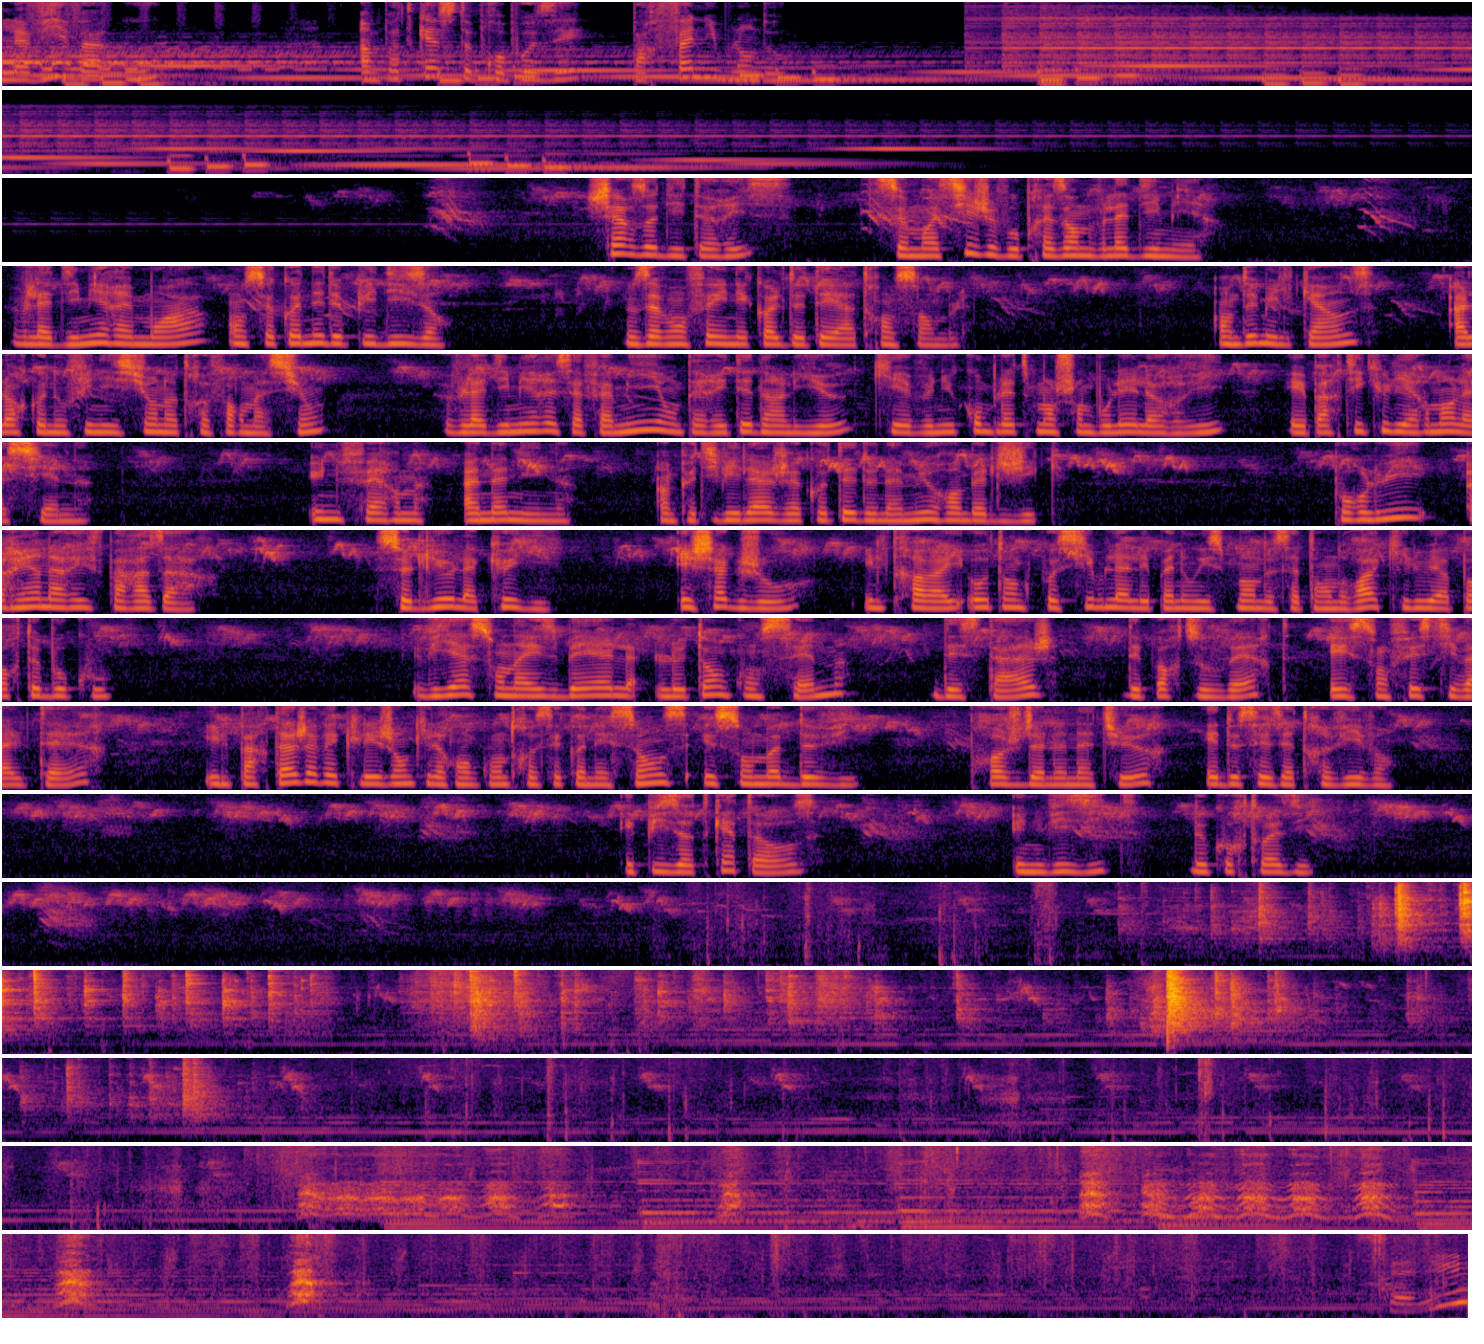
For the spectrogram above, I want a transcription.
La vie va où? Un podcast proposé par Fanny Blondeau. Chers auditeurs, ce mois-ci je vous présente Vladimir. Vladimir et moi, on se connaît depuis dix ans. Nous avons fait une école de théâtre ensemble. En 2015, alors que nous finissions notre formation, Vladimir et sa famille ont hérité d'un lieu qui est venu complètement chambouler leur vie et particulièrement la sienne. Une ferme à Nanine, un petit village à côté de Namur en Belgique. Pour lui, rien n'arrive par hasard. Ce lieu l'accueillit et chaque jour, il travaille autant que possible à l'épanouissement de cet endroit qui lui apporte beaucoup. Via son ASBL Le temps qu'on s'aime, des stages, des portes ouvertes et son festival Terre, il partage avec les gens qu'il rencontre ses connaissances et son mode de vie, proche de la nature et de ses êtres vivants. Épisode 14 Une visite de courtoisie. Salut.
